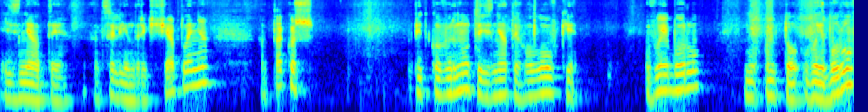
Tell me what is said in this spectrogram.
і зняти циліндрик щеплення, а також підковернути і зняти головки вибору. Ні, он то вибору.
